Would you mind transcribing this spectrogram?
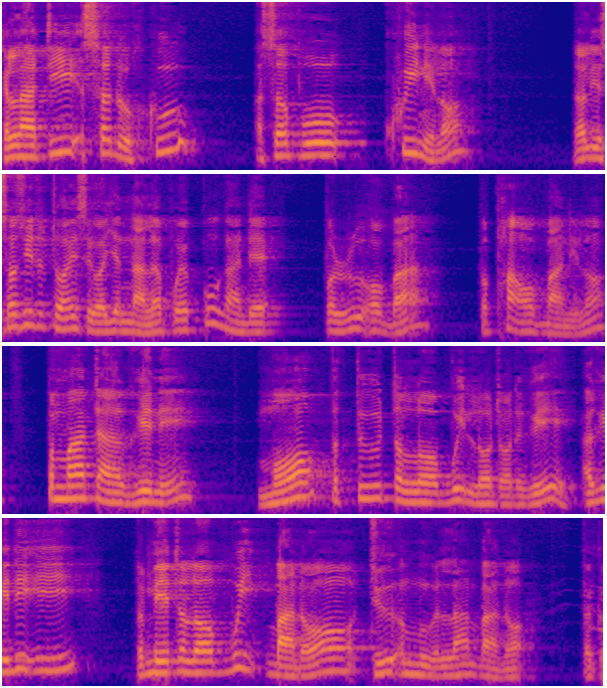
ဂလာတီအဆတ်တို့ခူအဆပ်ပိုခွီးနေလောနော်လီဆိုစီတော်ရေးစကောယနာလပွဲကိုကန်တဲ့ပရူဩဘာပဖဩဘာနေလောပမာတာရေနေ မောပတူတလောဘွိလောတော်တကေအဂိတိဤပမေတလောဘွိပါတော့ဒူအမှုအလန်းပါတော့ဘက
